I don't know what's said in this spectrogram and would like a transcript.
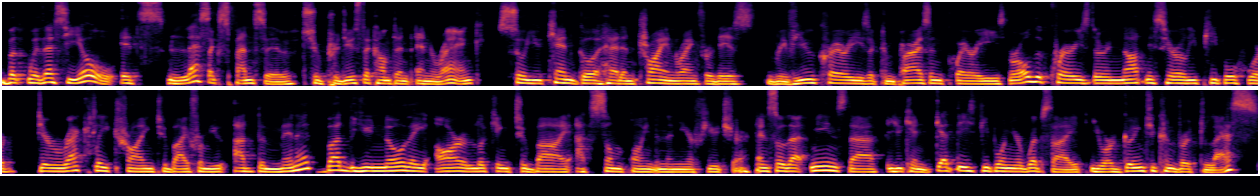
But with SEO, it's less expensive to produce the content and rank. So you can go ahead and try and rank for these review queries or comparison queries or all the queries that are not necessarily people who are directly trying to buy from you at the minute, but you know they are looking to buy at some point in the near future. And so that means that you can get these people on your website. You are going to convert less,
